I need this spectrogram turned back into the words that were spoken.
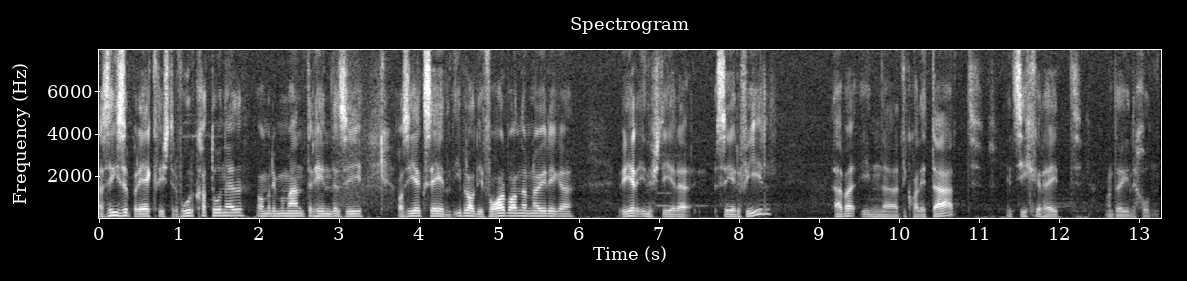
Ein riesiges Projekt ist der Furka-Tunnel, wo wir im Moment dahinter sind. Was ihr seht, überall die Fahrbahnerneurungen. Wir investieren sehr viel eben in äh, die Qualität, in die Sicherheit und in den Kunden.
